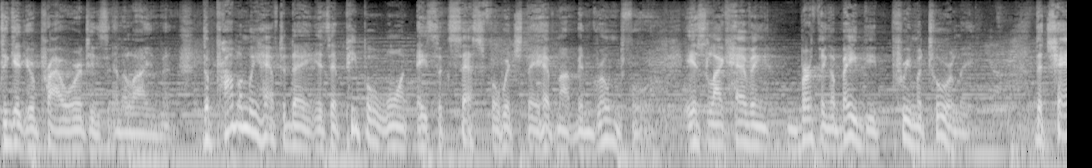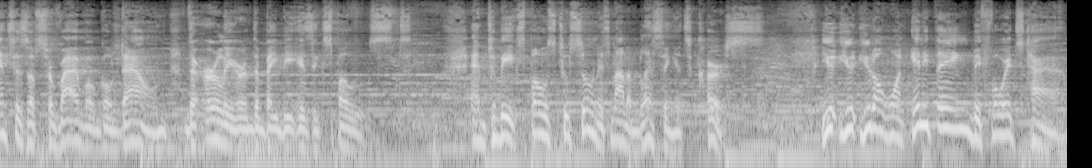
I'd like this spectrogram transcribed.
to get your priorities in alignment. The problem we have today is that people want a success for which they have not been groomed for. It's like having birthing a baby prematurely the chances of survival go down the earlier the baby is exposed. And to be exposed too soon is not a blessing, it's a curse. You, you, you don't want anything before it's time.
